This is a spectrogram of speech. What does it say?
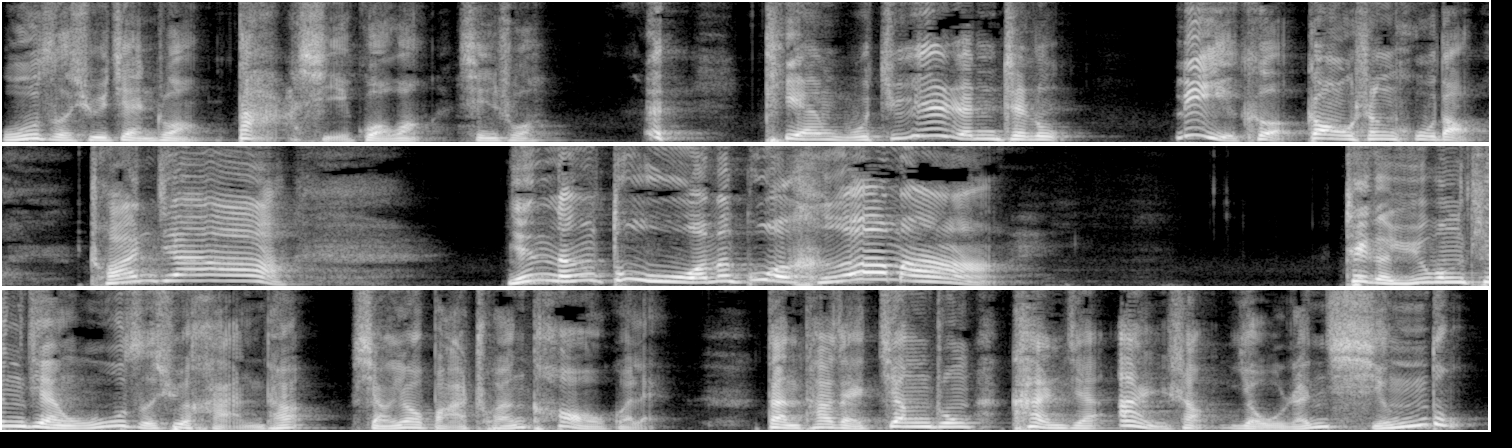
伍子胥见状，大喜过望，心说：“哼，天无绝人之路！”立刻高声呼道：“船家，您能渡我们过河吗？”这个渔翁听见伍子胥喊他，想要把船靠过来。但他在江中看见岸上有人行动，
